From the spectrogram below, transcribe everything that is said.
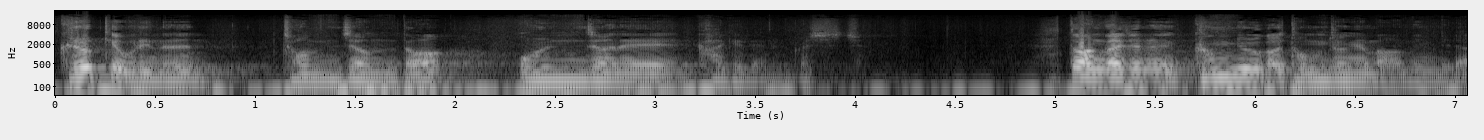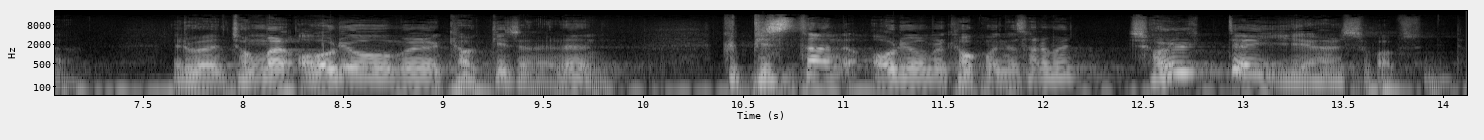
그렇게 우리는 점점 더 온전해 가게 되는 것이죠. 또 한 가지는 극률과 동정의 마음입니다. 여러분 정말 어려움을 겪기 전에는 그 비슷한 어려움을 겪고 있는 사람을 절대 이해할 수가 없습니다.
